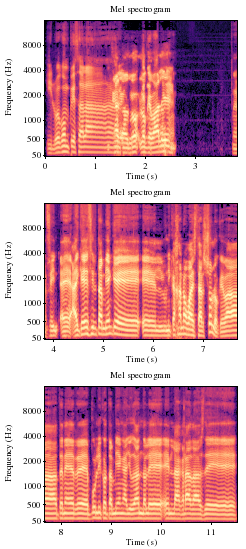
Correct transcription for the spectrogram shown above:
y luego empieza la... Claro, lo, lo que vale. En fin, eh, hay que decir también que el Unicaja no va a estar solo, que va a tener eh, público también ayudándole en las gradas de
